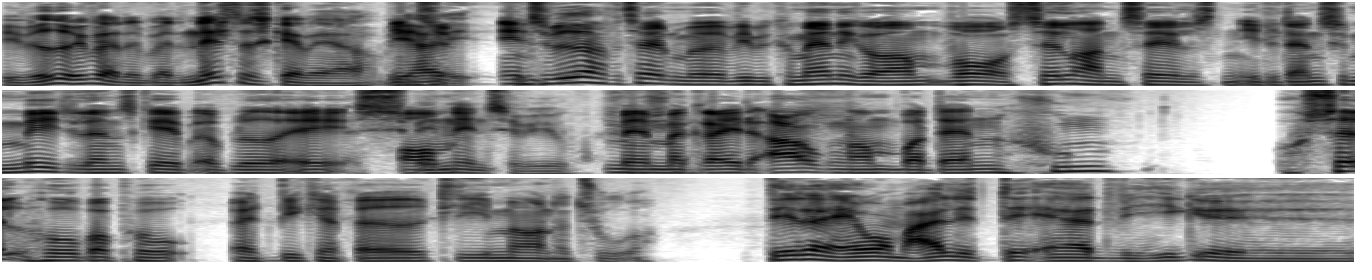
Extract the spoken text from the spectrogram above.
vi ved jo ikke, hvad det, hvad det næste skal være. Vi har Indtil, indtil videre har vi talt med Vibeke Manniger om, hvor selvrensagelsen i det danske medielandskab er blevet af, et spændende om, interview. med. Margrethe Augen om, hvordan hun selv håber på, at vi kan redde klima og natur. Det, der ærger mig lidt, det er, at vi ikke øh,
